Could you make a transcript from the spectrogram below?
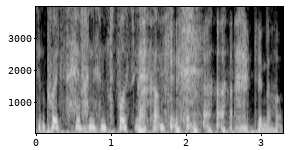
den Puls selber nimmt, wo es herkommt. ja, genau.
